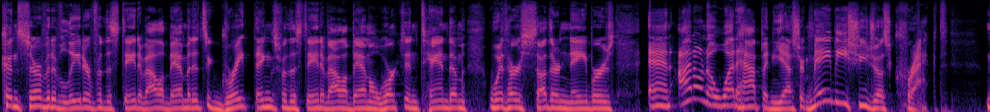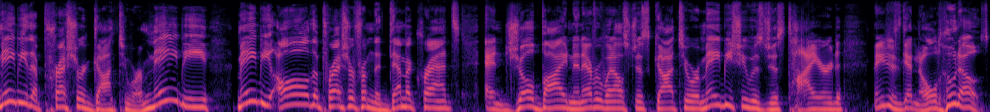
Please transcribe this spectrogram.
conservative leader for the state of Alabama. Did some great things for the state of Alabama, worked in tandem with her southern neighbors. And I don't know what happened yesterday. Maybe she just cracked maybe the pressure got to her. Maybe, maybe all the pressure from the Democrats and Joe Biden and everyone else just got to her. Maybe she was just tired. Maybe she's getting old. Who knows?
